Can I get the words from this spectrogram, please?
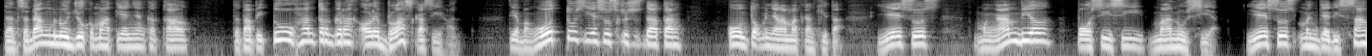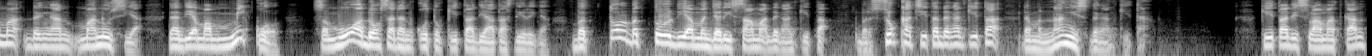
dan sedang menuju kematian yang kekal. Tetapi Tuhan tergerak oleh belas kasihan. Dia mengutus Yesus Kristus datang untuk menyelamatkan kita. Yesus mengambil posisi manusia. Yesus menjadi sama dengan manusia dan dia memikul semua dosa dan kutuk kita di atas dirinya. Betul-betul dia menjadi sama dengan kita, bersuka cita dengan kita dan menangis dengan kita. Kita diselamatkan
